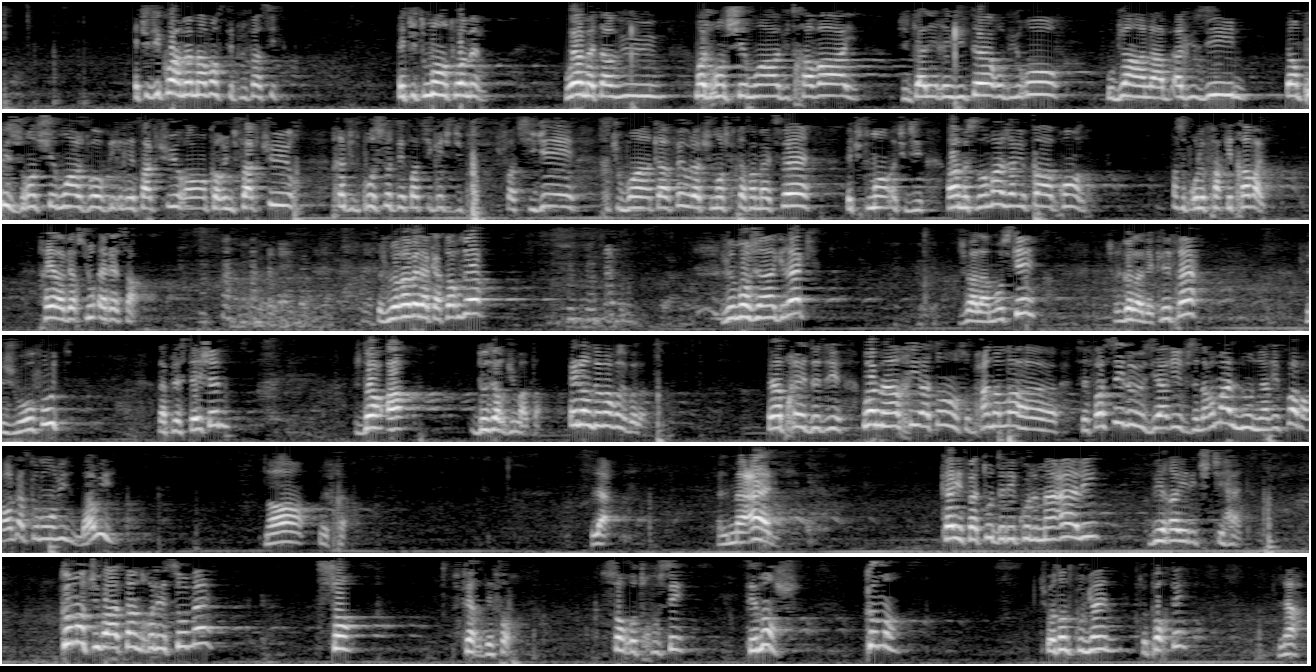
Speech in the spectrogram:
Et tu dis quoi Même avant c'était plus facile. Et tu te mens en toi-même. Ouais mais t'as vu, moi je rentre chez moi du travail, j'ai galéré 8 heures au bureau, ou bien à l'usine, et en plus je rentre chez moi, je dois ouvrir les factures, encore une facture, après tu te poses là, t'es fatigué, tu dis fatigué, tu bois un café ou là tu manges ce que ta femme a fait, et tu te mens, tu dis, ah mais c'est normal, j'arrive pas à apprendre. Ah, c'est pour le frère qui travaille. A la version RSA. Je me réveille à 14h, je vais manger un grec, je vais à la mosquée, je rigole avec les frères, je joue au foot, la PlayStation, je dors à 2h du matin. Et le lendemain, rebolote. Et après, de dire, ouais, mais Akhi, attends, subhanallah, euh, c'est facile, eux, ils y arrivent, c'est normal, nous, on n'y arrive pas, bah, regarde comment on vit. Bah oui. Non, mes frères. Là. المعالي كيف تدرك المعالي بغير اجتهاد Comment tu vas atteindre les sommets sans faire d'efforts, sans retrousser tes manches Comment Tu vas attendre combien Te porter Là.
